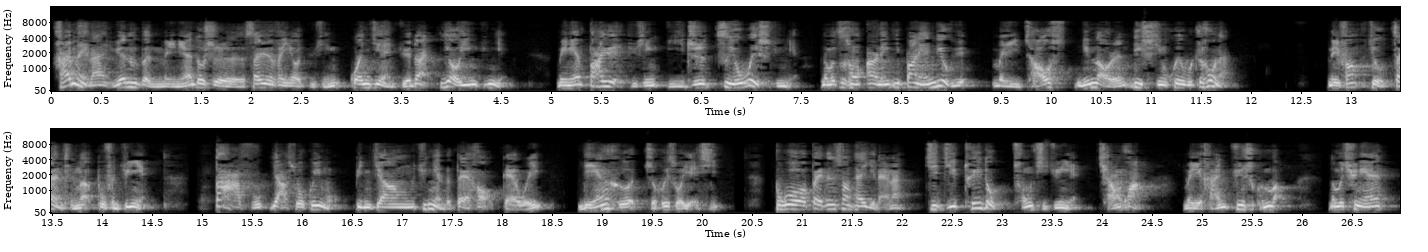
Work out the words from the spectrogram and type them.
韩美呢原本每年都是三月份要举行关键决断要因军演，每年八月举行已知自由卫士军演。那么自从二零一八年六月美朝领导人历史性会晤之后呢，美方就暂停了部分军演，大幅压缩规模，并将军演的代号改为联合指挥所演习。不过，拜登上台以来呢，积极推动重启军演，强化美韩军事捆绑。那么，去年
